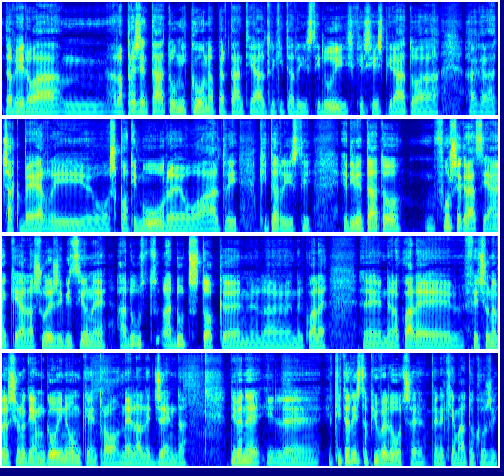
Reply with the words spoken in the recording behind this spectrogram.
davvero ha mh, rappresentato un'icona per tanti altri chitarristi. Lui che si è ispirato a, a Chuck Berry o Scotty Moore o altri chitarristi, è diventato forse grazie anche alla sua esibizione ad, ad Woodstock eh, nella, nel quale, eh, nella quale fece una versione di I'm Going Home che entrò nella leggenda, divenne il, il chitarrista più veloce, venne chiamato così.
